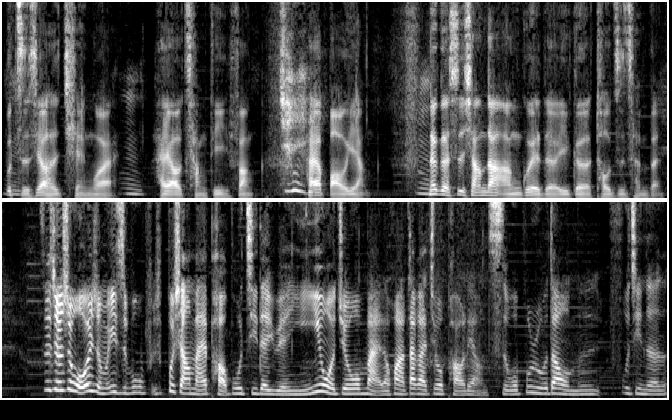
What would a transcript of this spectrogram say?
不只是要钱外，嗯，还要场地放，还要保养，嗯，那个是相当昂贵的一个投资成本。这就是我为什么一直不不想买跑步机的原因，因为我觉得我买的话大概就跑两次，我不如到我们附近的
